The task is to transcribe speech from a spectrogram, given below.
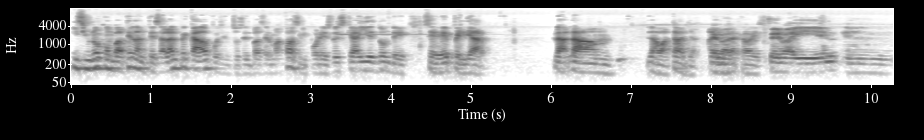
Y si uno combate la antesala al pecado, pues entonces va a ser más fácil. Por eso es que ahí es donde se debe pelear la, la, la batalla, ahí Pero, en la cabeza. pero ahí en, en,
